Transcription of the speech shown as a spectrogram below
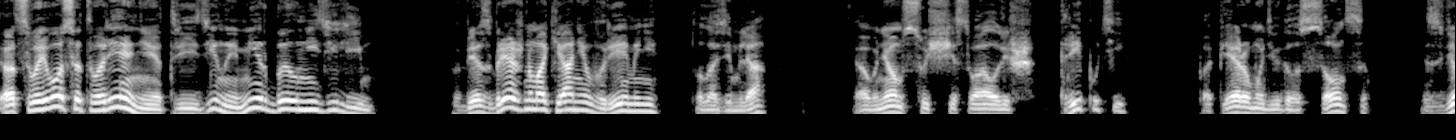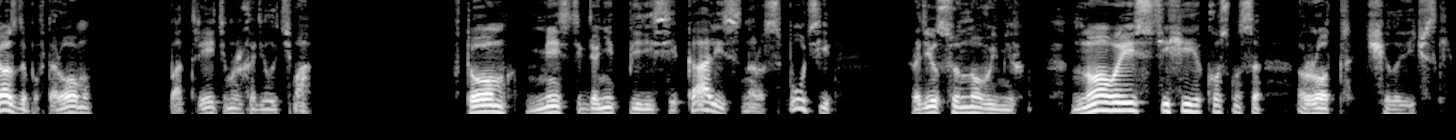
От своего сотворения триединый мир был неделим. В безбрежном океане времени плыла земля, а в нем существовало лишь три пути. По первому двигалось солнце, звезды по второму, по третьему же ходила тьма. В том месте, где они пересекались на распутье, родился новый мир, новая стихия космоса, род человеческий.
